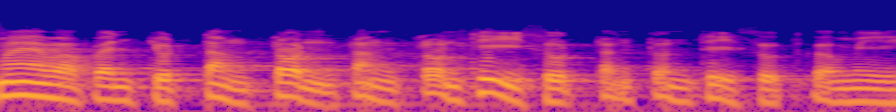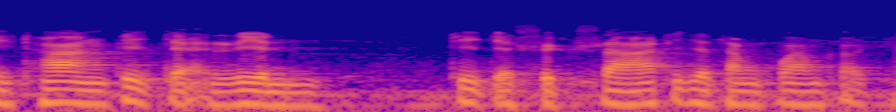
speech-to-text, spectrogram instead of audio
แม้ว่าเป็นจุดตั้งต้น ตั้งต้นที่สุด ตั้งต้นที่สุดก็มีทางที่จะเรียน ที่จะศึกษาที่จะทำความเข้าใจ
